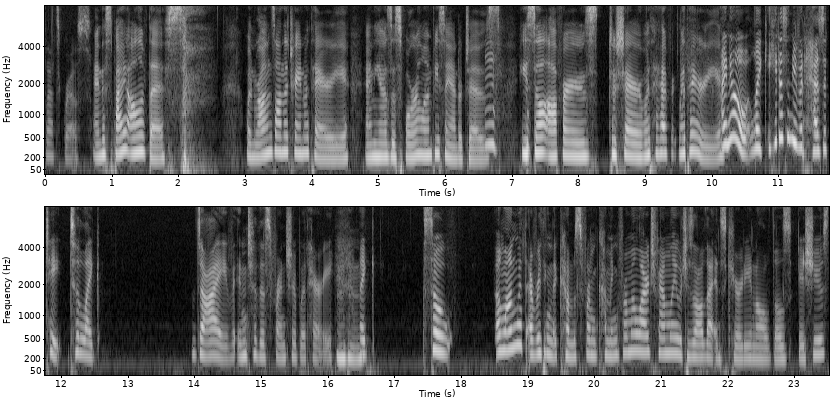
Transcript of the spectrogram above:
that's gross. And despite all of this, when Ron's on the train with Harry and he has his four lumpy sandwiches, he still offers to share with with Harry. I know, like he doesn't even hesitate to like dive into this friendship with Harry. Mhm. Like so along with everything that comes from coming from a large family, which is all that insecurity and all of those issues,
